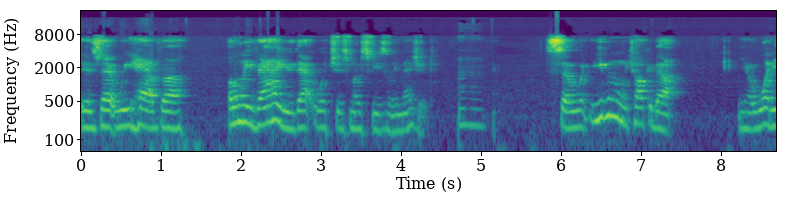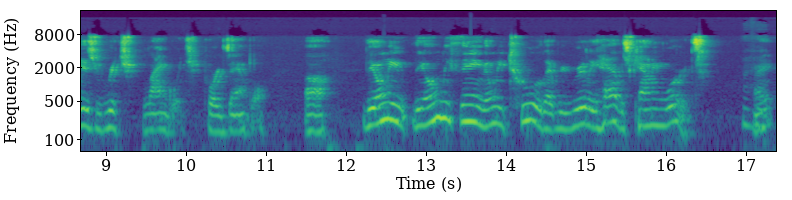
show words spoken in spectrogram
is that we have uh, only value that which is most easily measured. Mm-hmm. So, when, even when we talk about you know, what is rich language, for example? Uh, the only the only thing, the only tool that we really have is counting words, mm-hmm. right?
